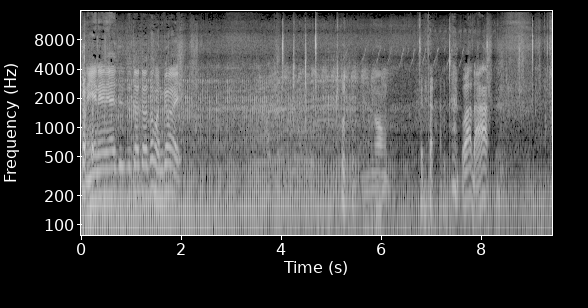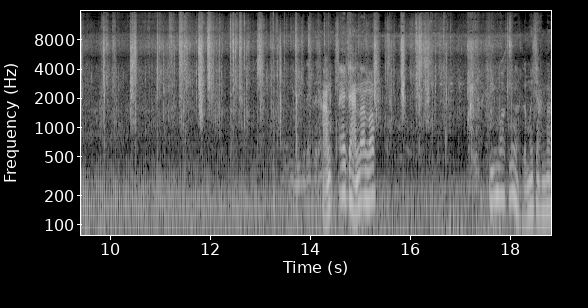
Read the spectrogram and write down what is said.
Nè nè nè cho cho, cho tấm hình coi quá đã. Hạnh Ê, cho hạnh anh không kiến quá kiến rồi rồi mới cho anh thôi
